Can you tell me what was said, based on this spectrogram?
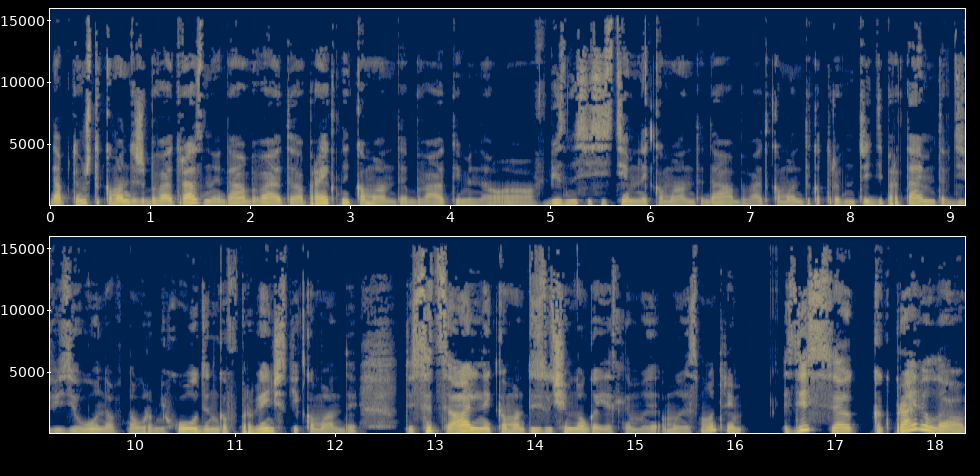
Да, потому что команды же бывают разные, да, бывают э, проектные команды, бывают именно а, в бизнесе системные команды, да, бывают команды, которые внутри департаментов, дивизионов, на уровне холдингов, управленческие команды, то есть социальные команды, здесь очень много, если мы, мы смотрим, Здесь, э, как правило,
